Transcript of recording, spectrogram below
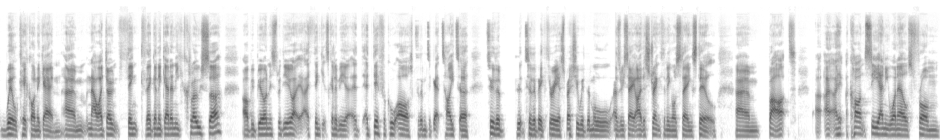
will kick on again. Um, now, I don't think they're going to get any closer. I'll be, be honest with you. I, I think it's going to be a, a, difficult ask for them to get tighter to the to the big three, especially with them all, as we say, either strengthening or staying still. Um, but I, I can't see anyone else from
